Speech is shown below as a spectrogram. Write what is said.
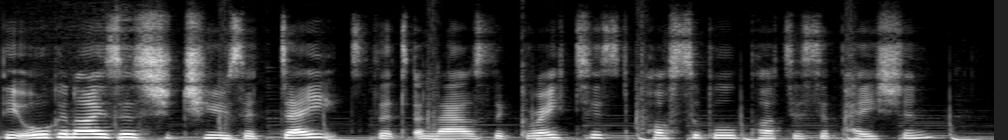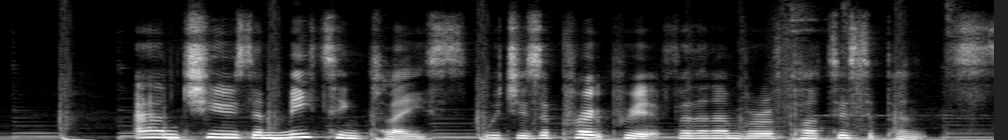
The organisers should choose a date that allows the greatest possible participation and choose a meeting place which is appropriate for the number of participants.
